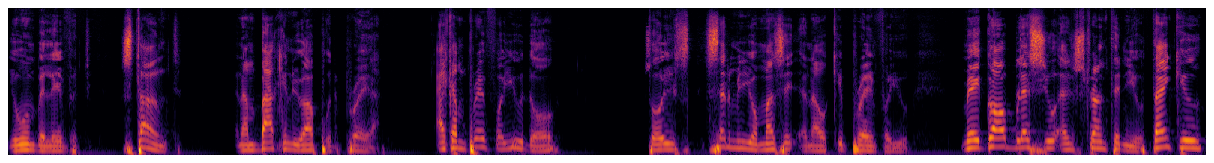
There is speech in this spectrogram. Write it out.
You won't believe it. Stand, and I'm backing you up with prayer. I can pray for you though. So send me your message and I'll keep praying for you. May God bless you and strengthen you. Thank you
